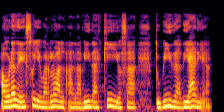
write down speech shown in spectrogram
Ahora de eso llevarlo a, la vida aquí, o sea, tu vida diaria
